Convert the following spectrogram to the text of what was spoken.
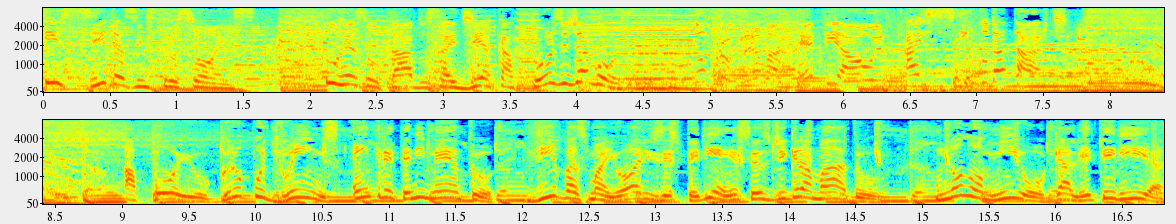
e siga as instruções. O resultado sai dia 14 de agosto, no programa Happy Hour, às 5 da tarde. Apoio Grupo Dreams Entretenimento. Viva as maiores experiências de gramado. Nonomio Galeteria.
